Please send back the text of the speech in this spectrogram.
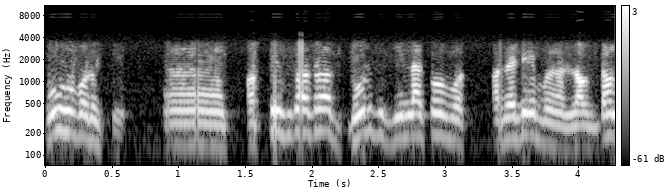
হূ হ বড়ছি দক্ষিণ গড় দূরব জেলাকে অলরেডি লকডাউন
